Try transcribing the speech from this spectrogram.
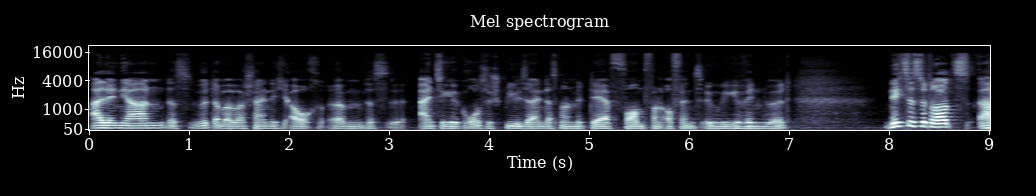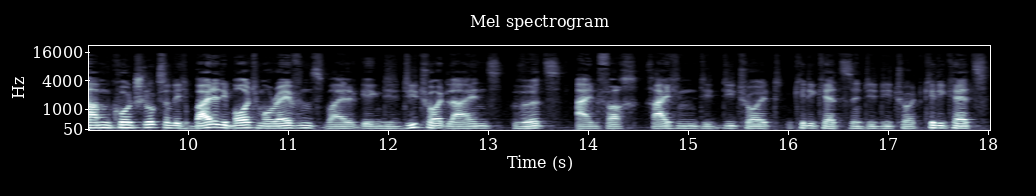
all den Jahren. Das wird aber wahrscheinlich auch ähm, das einzige große Spiel sein, dass man mit der Form von Offense irgendwie gewinnen wird. Nichtsdestotrotz haben Coach Lux und ich beide die Baltimore Ravens, weil gegen die Detroit Lions wird's einfach reichen. Die Detroit Kitty Cats sind die Detroit Kitty Cats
